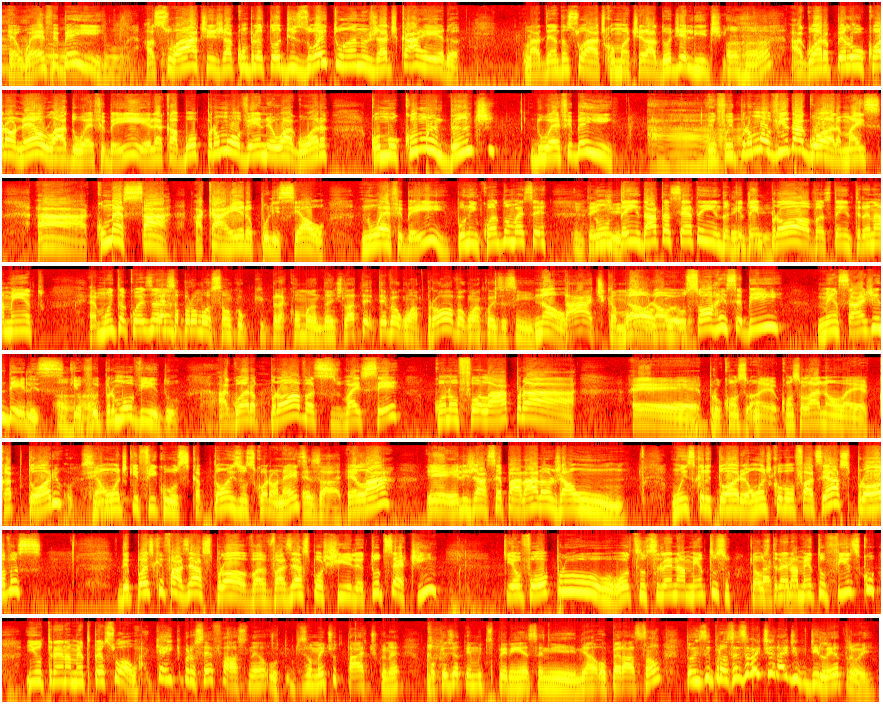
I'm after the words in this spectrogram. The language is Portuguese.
É o FBI. A SWAT já completou 18 anos já de carreira. Lá dentro da SWAT, como atirador de elite. Aham. Agora, pelo coronel lá do FBI, ele acabou promovendo eu agora como comandante do FBI. Ah. Eu fui promovido agora, mas a começar a carreira policial no FBI, por enquanto não vai ser. Entendi. Não tem data certa ainda, porque Entendi. tem provas, tem treinamento. É muita coisa. Essa promoção para comandante lá, te- teve alguma prova, alguma coisa assim? Não. Tática, Não, móvel? não, eu só recebi mensagem deles que eu fui promovido. Agora, provas vai ser quando eu for lá pra. É, pro consul, é, consular não, é Captório, Sim. é onde que ficam os capitões, os coronéis. Exato. É lá, é, eles já separaram já um, um escritório onde que eu vou fazer as provas. Depois que fazer as provas, fazer as pochilhas, tudo certinho, que eu vou pro outros treinamentos, que é o Bacana. treinamento físico e o treinamento pessoal. Que aí que pra você é fácil, né? O- principalmente o tático, né? Porque você já tem muita experiência na operação, então esse processo você vai tirar de, de letra, aí.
